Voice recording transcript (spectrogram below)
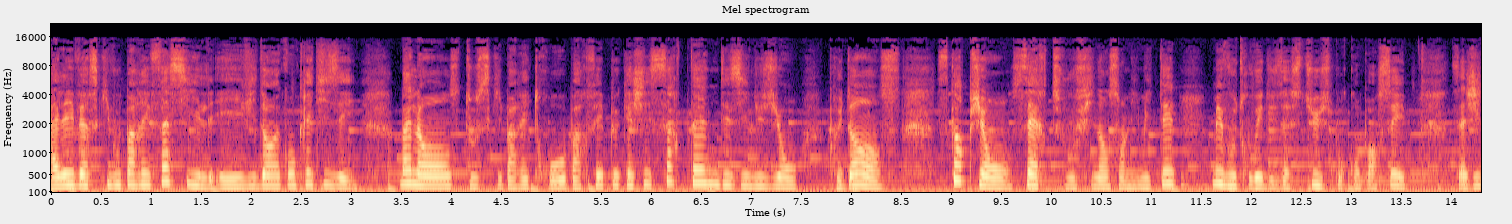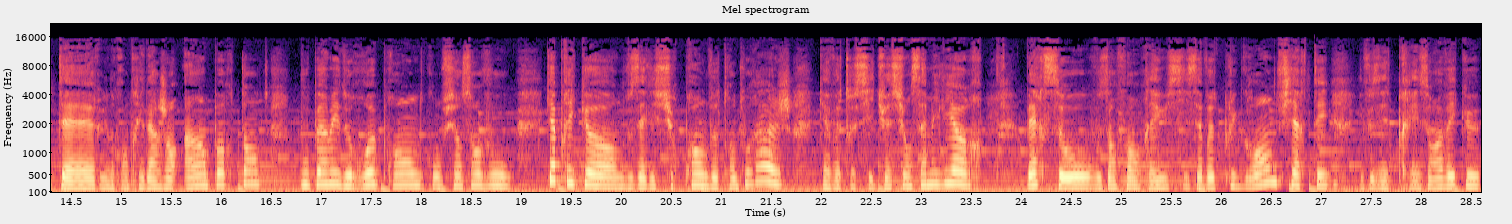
allez vers ce qui vous paraît facile et évident à concrétiser. Balance, tout ce qui paraît trop parfait peut cacher certaines désillusions. Prudence. Scorpion, certes, vos finances sont limitées, mais vous trouvez des astuces pour compenser. Sagittaire, une rentrée d'argent importante vous permet de reprendre confiance en vous. Capricorne, vous allez surprendre votre entourage, car votre situation s'améliore. Verseau, vos enfants réussissent à votre plus grande fierté et vous êtes présent avec eux.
